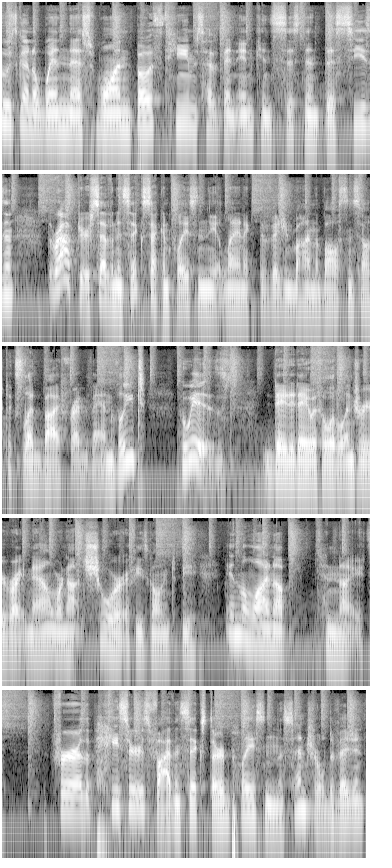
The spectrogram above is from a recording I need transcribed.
who's going to win this one. Both teams have been inconsistent this season. The Raptors 7 and 6, second place in the Atlantic Division behind the Boston Celtics, led by Fred Van VanVleet, who is day to day with a little injury right now. We're not sure if he's going to be in the lineup tonight. For the Pacers, 5 and 6, third place in the Central Division.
